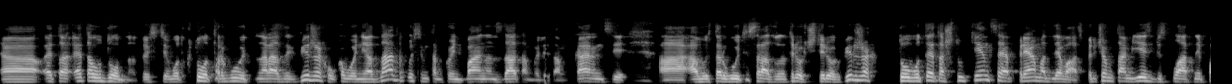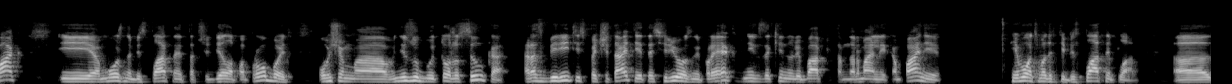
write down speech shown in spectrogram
А, это, это удобно. То есть вот кто торгует на разных биржах, у кого не одна, допустим, там какой-нибудь Binance, да, там, или там Currency, а, а вы торгуете сразу на трех-четырех биржах, то вот эта штукенция прямо для вас. Причем там есть бесплатный пак, и можно бесплатно это все дело попробовать. В общем, а, внизу будет тоже ссылка. Разберитесь, почитайте. Это серьезный проект, в них закинули бабки там нормальные компании. И вот, смотрите, бесплатный план. А,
